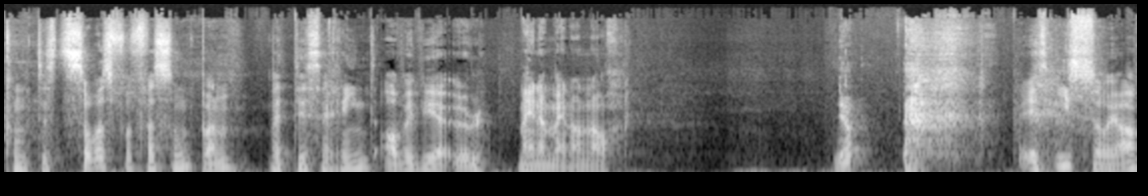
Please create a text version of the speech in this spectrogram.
kommt das sowas von versumpern, weil das rinnt aber wie ein Öl, meiner Meinung nach. ja. Es ist so, ja.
